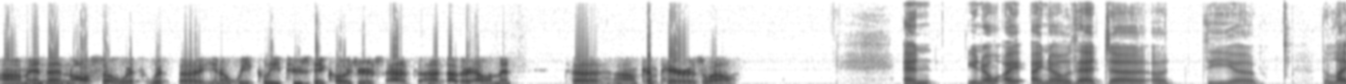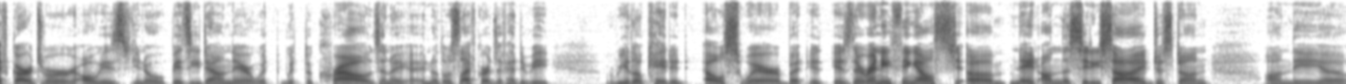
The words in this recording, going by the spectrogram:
Um, and then also with with the you know weekly Tuesday closures adds another element to uh, compare as well. And you know, I I know that uh, uh, the uh, the lifeguards were always you know busy down there with with the crowds, and I, I know those lifeguards have had to be relocated elsewhere. But is, is there anything else, um, Nate, on the city side, just on on the uh,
